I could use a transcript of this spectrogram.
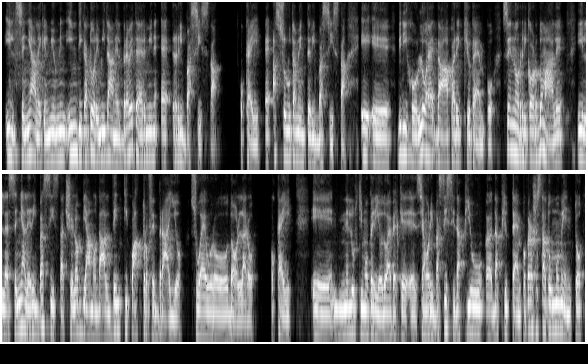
il segnale che il mio indicatore mi dà nel breve termine è ribassista ok? È assolutamente ribassista e, e, vi dico lo è da parecchio tempo. Se non ricordo male, il segnale ribassista ce lo abbiamo dal 24 febbraio su euro-dollaro. Ok, e nell'ultimo periodo, eh, perché eh, siamo ribassisti da più, eh, da più tempo, però c'è stato un momento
